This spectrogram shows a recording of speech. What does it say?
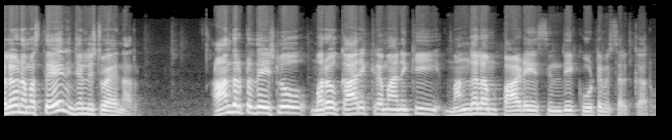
హలో నమస్తే. నేను జర్నలిస్ట్ వైఎన్ఆర్. ఆంధ్రప్రదేశ్లో మరో కార్యక్రమానికి మంగళం పాడేసింది కూటమి సర్కారు.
